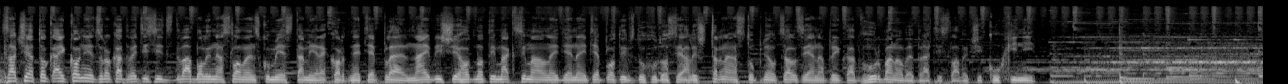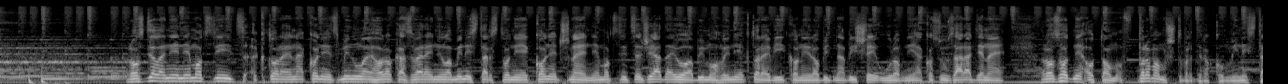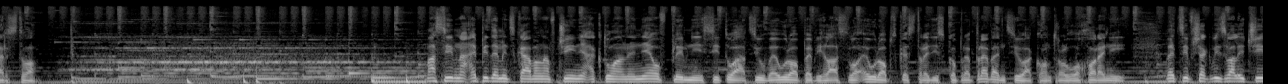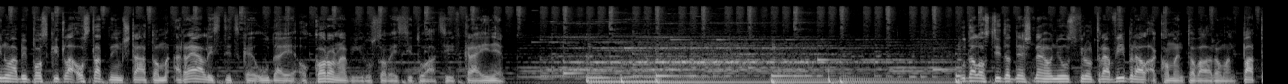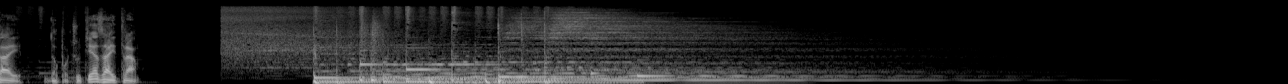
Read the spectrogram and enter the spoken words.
Začiatok aj koniec roka 2002 boli na Slovensku miestami rekordne teplé. Najvyššie hodnoty maximálnej dennej teploty vzduchu dosiahli 14 stupňov Celzia napríklad v Hurbanove, Bratislave či Kuchyni. Rozdelenie nemocníc, ktoré nakoniec minulého roka zverejnilo ministerstvo, nie je konečné. Nemocnice žiadajú, aby mohli niektoré výkony robiť na vyššej úrovni, ako sú zaradené. Rozhodne o tom v prvom štvrť roku ministerstvo. Masívna epidemická vlna v Číne aktuálne neovplyvní situáciu v Európe, vyhlásilo Európske stredisko pre prevenciu a kontrolu ochorení. Vedci však vyzvali Čínu, aby poskytla ostatným štátom realistické údaje o koronavírusovej situácii v krajine. Udalosti do dnešného newsfiltra vybral a komentoval Roman Pataj. Do počutia zajtra.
